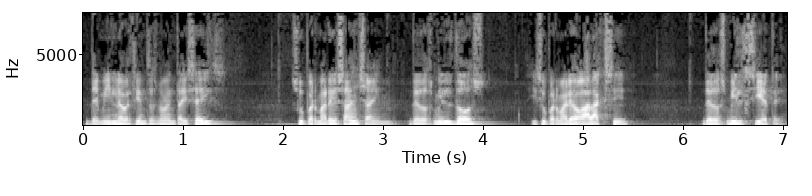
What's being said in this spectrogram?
de 1996, Super Mario Sunshine de 2002 y Super Mario Galaxy de 2007,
